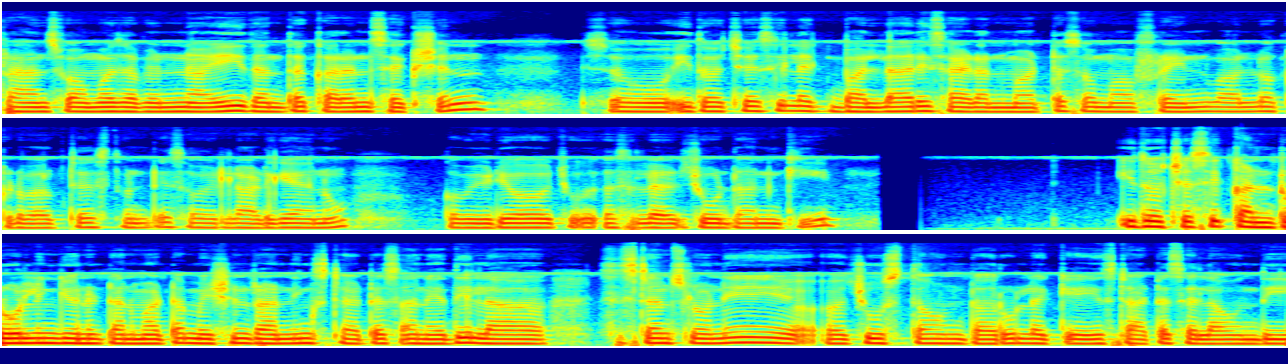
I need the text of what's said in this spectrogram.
ట్రాన్స్ఫార్మర్స్ అవి ఉన్నాయి. ఇదంతా కరెంట్ సెక్షన్. సో ఇది వచ్చేసి లైక్ బళ్ళారి సైడ్ అనమాట సో మా ఫ్రెండ్ వాళ్ళు అక్కడ వర్క్ చేస్తుంటే సో ఇట్లా అడిగాను ఒక వీడియో చూ అసలు చూడడానికి. ఇది వచ్చేసి కంట్రోలింగ్ యూనిట్ అనమాట మిషన్ రన్నింగ్ స్టేటస్ అనేది ఇలా సిస్టమ్స్లోనే చూస్తూ ఉంటారు. లైక్ ఏ స్టేటస్ ఎలా ఉంది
